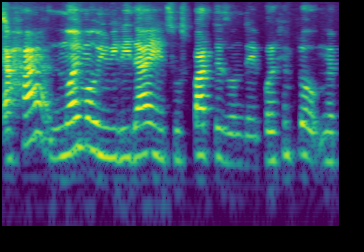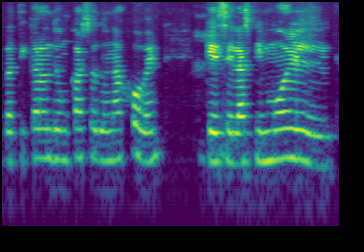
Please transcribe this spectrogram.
ajá, no hay movilidad en sus partes donde, por ejemplo, me platicaron de un caso de una joven que se lastimó el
